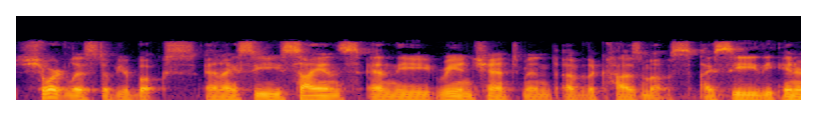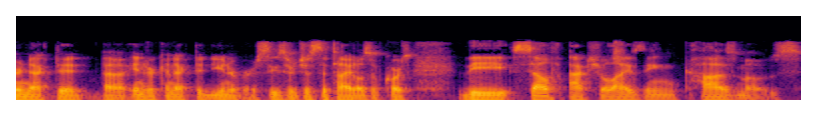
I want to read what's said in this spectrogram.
short list of your books, and I see Science and the Reenchantment of the Cosmos. I see the interconnected, uh, interconnected universe. These are just the titles, of course. The self-actualizing cosmos.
